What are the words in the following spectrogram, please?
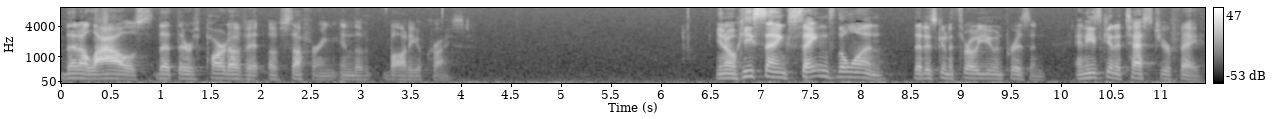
that allows that there's part of it of suffering in the body of Christ. You know, he's saying Satan's the one that is going to throw you in prison, and he's going to test your faith.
